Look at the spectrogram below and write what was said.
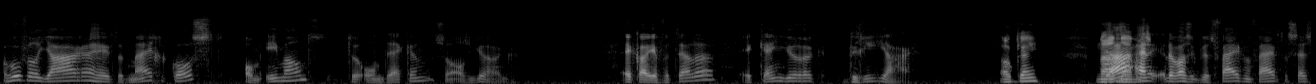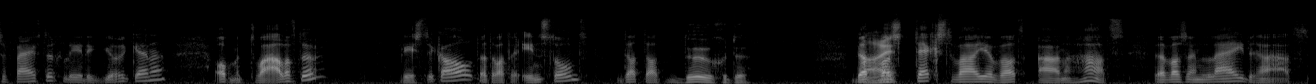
Hoeveel jaren heeft het mij gekost om iemand te ontdekken zoals Jurk? Ik kan je vertellen, ik ken Jurk drie jaar. Oké. Nou, ja, nou, en dan was ik dus 55, 56, leerde ik Jurk kennen. Op mijn twaalfde wist ik al dat wat erin stond, dat dat deugde. Dat was tekst waar je wat aan had. Dat was een leidraad.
